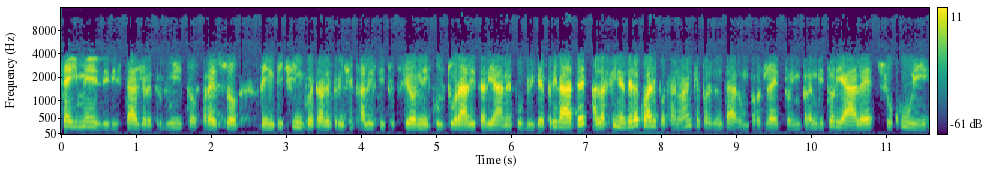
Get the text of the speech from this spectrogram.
sei mesi di stage retribuito presso 25 tra le principali istituzioni culturali italiane pubbliche e private, alla fine della quali potranno anche presentare un progetto imprenditoriale su cui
